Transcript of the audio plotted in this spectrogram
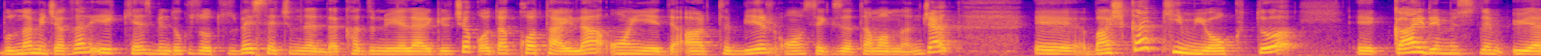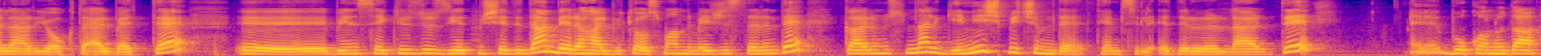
bulunamayacaklar. İlk kez 1935 seçimlerinde kadın üyeler girecek. O da kotayla 17 artı 1 18'e tamamlanacak. Ee, başka kim yoktu? E, gayrimüslim üyeler yoktu elbette. E, 1877'den beri halbuki Osmanlı meclislerinde gayrimüslimler geniş biçimde temsil edilirlerdi. E, bu konuda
